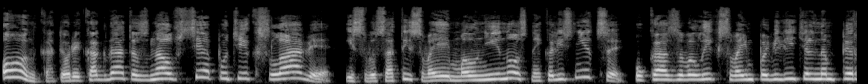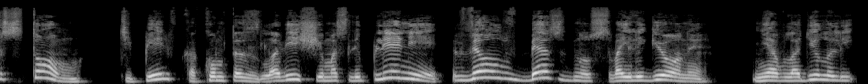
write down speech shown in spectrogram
Он, который когда-то знал все пути к славе и с высоты своей молниеносной колесницы указывал их своим повелительным перстом, теперь в каком-то зловещем ослеплении вел в бездну свои легионы. Не овладело ли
